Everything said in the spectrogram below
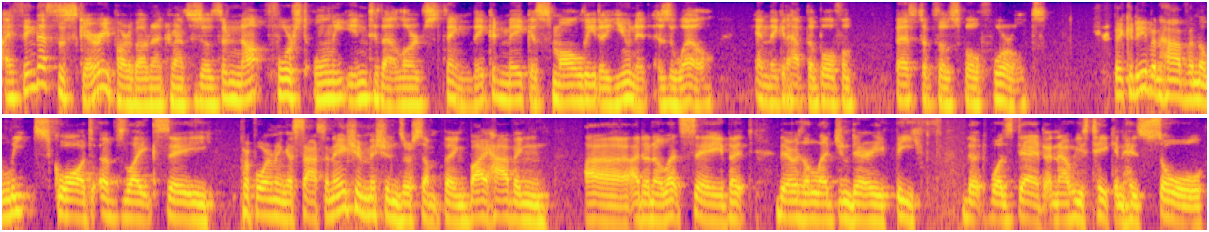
I think that's the scary part about necromancers. Is they're not forced only into that large thing. They could make a small lead a unit as well, and they could have the both of best of those both worlds. They could even have an elite squad of, like, say, performing assassination missions or something by having, uh, I don't know, let's say that there was a legendary thief that was dead and now he's taken his soul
